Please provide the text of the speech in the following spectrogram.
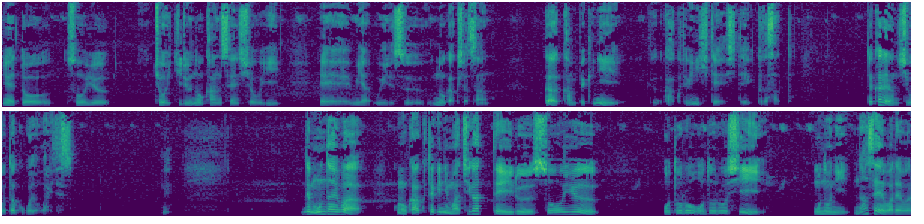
えっと、そういう超一流の感染症医、えー、ウイルスの学者さんが完璧に科学的に否定してくださった。で彼らの仕事はここで終わりです。ね、で問題はこの科学的に間違っているそういうおどろおどろしいものになぜ我々は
